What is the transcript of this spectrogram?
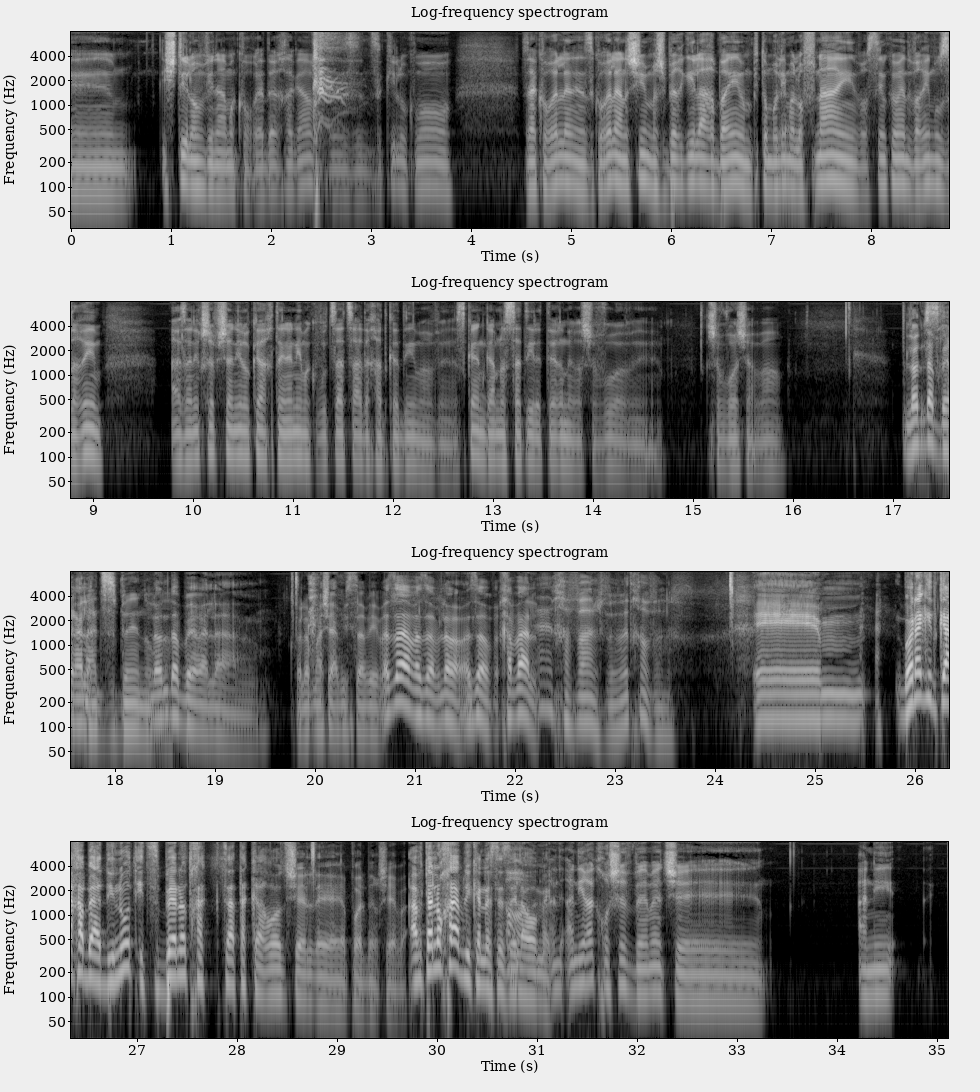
אשתי לא מבינה מה קורה, דרך אגב, זה, זה, זה כאילו כמו... זה, קורה, זה קורה לאנשים במשבר גיל ה-40, הם פתאום עולים על אופניים ועושים כל מיני דברים מוזרים. אז אני חושב שאני לוקח את העניין עם הקבוצה צעד אחד קדימה. ו... אז כן, גם נסעתי לטרנר השבוע, ושבוע שעבר. לא נדבר על... מעצבן נורא. לא נדבר על ה... כל מה שהיה מסביב. עזוב, עזוב, לא, עזוב, חבל. אה, חבל, באמת חבל. אמ, בוא נגיד ככה בעדינות, עצבן אותך קצת הכרוז של אה, הפועל באר שבע. אבל אתה לא חייב להיכנס לזה לא, לעומק. אני, רק חושב באמת ש... אני...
